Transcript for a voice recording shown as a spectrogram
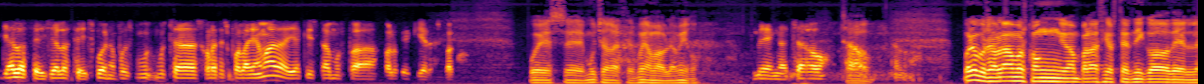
Ya lo hacéis, ya lo hacéis. Bueno, pues muchas gracias por la llamada y aquí estamos para lo que quieras, Paco. Pues eh, muchas gracias, muy amable, amigo. Venga, chao. chao. Bueno, pues hablábamos con Iván Palacios, técnico del,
